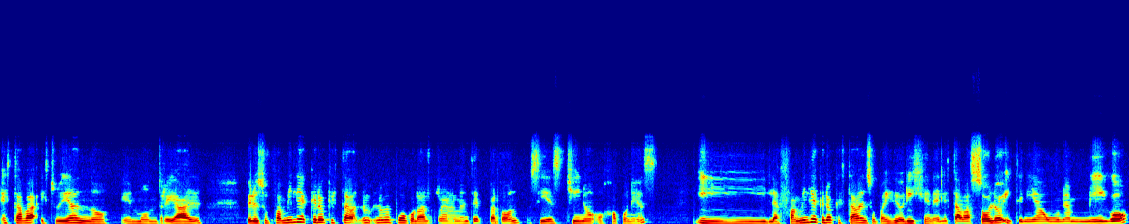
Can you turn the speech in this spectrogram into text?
estaba estudiando en Montreal, pero su familia creo que estaba, no, me puedo acordar realmente, perdón, si es chino o japonés. Y la familia creo que estaba en su país de origen. Él estaba solo y tenía un amigo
